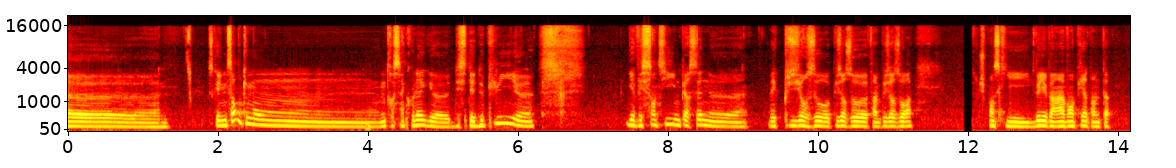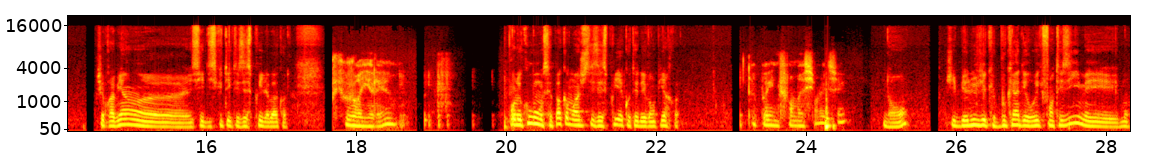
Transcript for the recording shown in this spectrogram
Euh, parce qu'il me semble que mon notre ancien collègue décédé depuis, euh, il avait senti une personne avec plusieurs auras, plusieurs enfin plusieurs auras. Je pense qu'il devait y avoir un vampire dans le tas. J'aimerais bien euh, essayer de discuter avec les esprits là-bas, quoi. On peut toujours y aller. hein. Pour le coup, on sait pas comment agissent les esprits à côté des vampires, quoi. T'as pas une formation là-dessus? Non. J'ai bien lu quelques bouquins d'Heroic Fantasy, mais bon,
